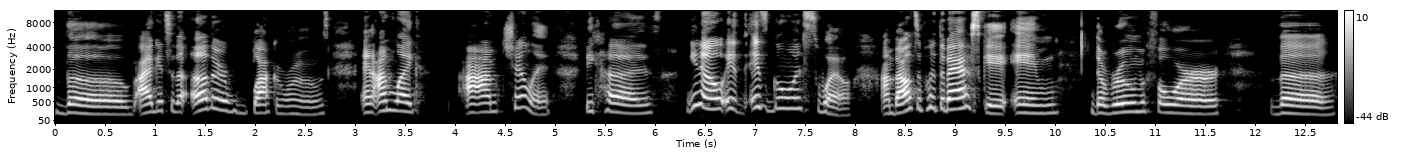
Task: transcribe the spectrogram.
the I get to the other block of rooms and I'm like I'm chilling because you know it, it's going swell. I'm about to put the basket in the room for the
